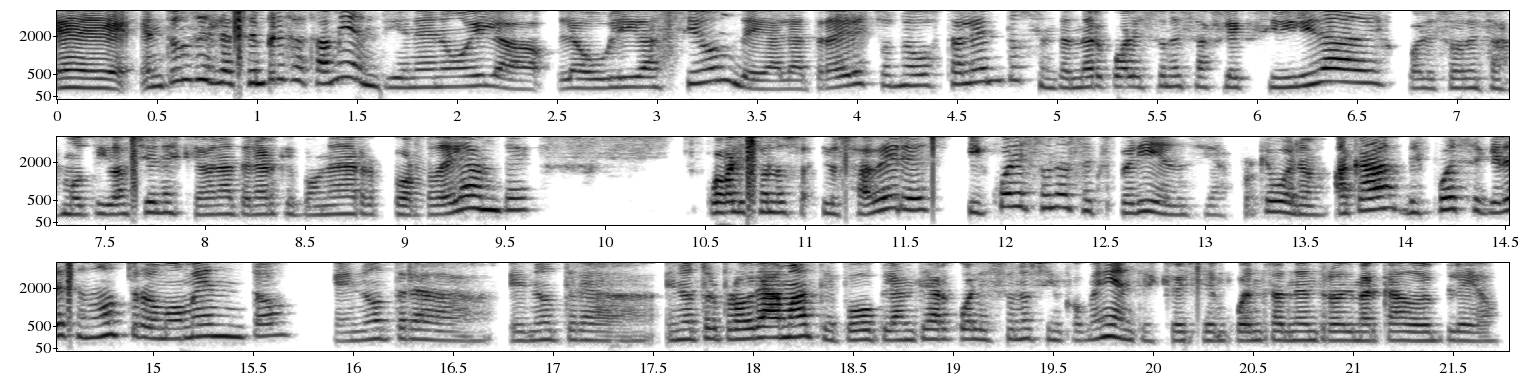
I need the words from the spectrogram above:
Eh, entonces, las empresas también tienen hoy la, la, obligación de, al atraer estos nuevos talentos, entender cuáles son esas flexibilidades, cuáles son esas motivaciones que van a tener que poner por delante, cuáles son los, saberes y cuáles son las experiencias. Porque bueno, acá después si querés en otro momento, en, otra, en, otra, en otro programa, te puedo plantear cuáles son los inconvenientes que hoy se encuentran dentro del mercado de empleo.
